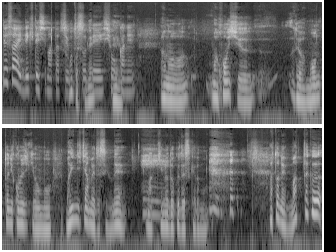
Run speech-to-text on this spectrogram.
でさえできてしまったということでしょうかね。あの、まあ、本州では本当にこの時期はもう毎日雨ですよね、まあ、気の毒ですけども。あとね全く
